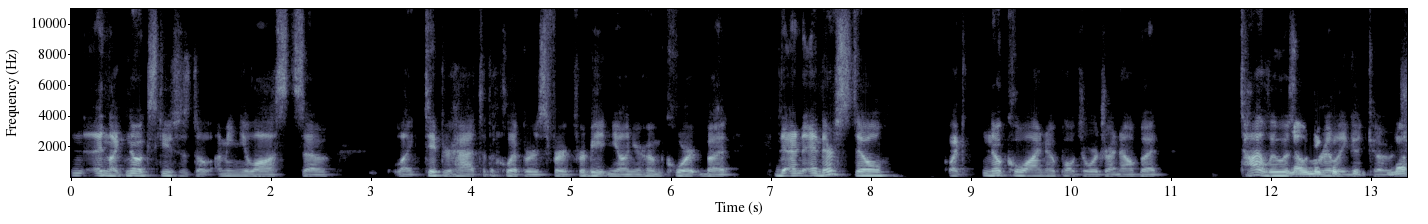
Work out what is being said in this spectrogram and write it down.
and, like no excuses to. I mean, you lost, so like tip your hat to the Clippers for for beating you on your home court. But and and they're still like no Kawhi, no Paul George right now, but Ty Lue is No a Nick really good coach. no-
